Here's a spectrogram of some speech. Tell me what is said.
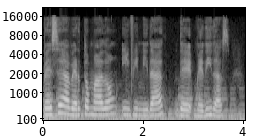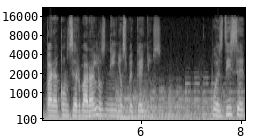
pese a haber tomado infinidad de medidas para conservar a los niños pequeños, pues dicen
